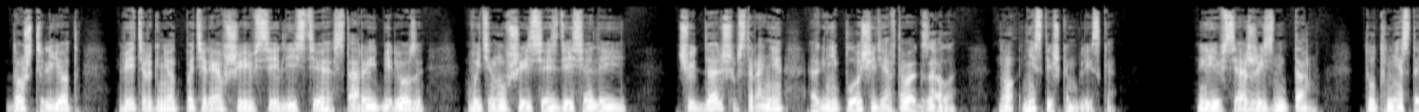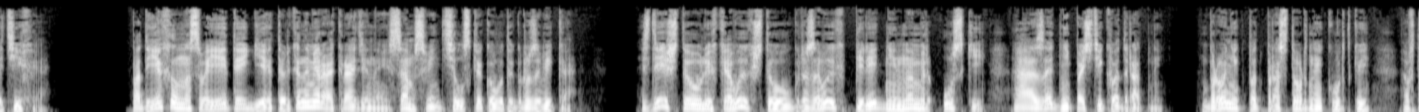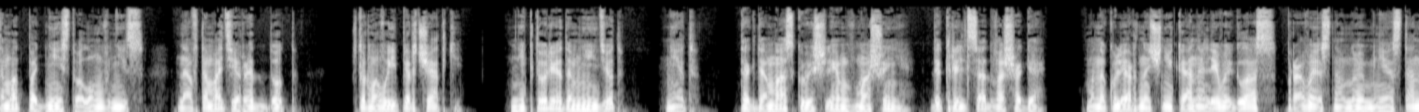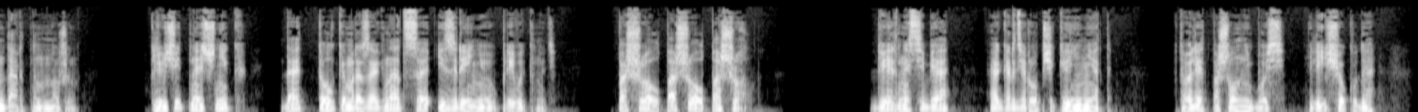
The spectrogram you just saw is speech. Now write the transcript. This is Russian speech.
Дождь льет, ветер гнет потерявшие все листья старые березы, вытянувшиеся здесь аллеи. Чуть дальше, в стороне, огни площади автовокзала, но не слишком близко. И вся жизнь там. Тут место тихое. Подъехал на своей тайге, только номера краденые, сам свинтил с какого-то грузовика. Здесь что у легковых, что у грузовых передний номер узкий, а задний почти квадратный. Броник под просторной курткой, автомат под ней стволом вниз. На автомате Red Dot. Штурмовые перчатки. Никто рядом не идет? Нет. Тогда маску и шлем в машине. До крыльца два шага. Монокуляр ночника на левый глаз, правый основной мне стандартным нужен. Включить ночник, дать толком разогнаться и зрению привыкнуть. Пошел, пошел, пошел. Дверь на себя, а гардеробщика и нет. В туалет пошел небось, или еще куда.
